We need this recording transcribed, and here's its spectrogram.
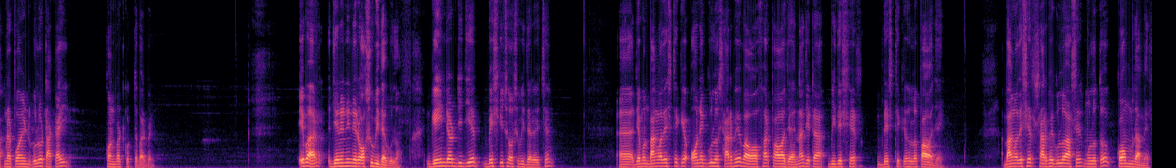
আপনার পয়েন্টগুলো টাকায় কনভার্ট করতে পারবেন। এবার জেনে নিন এর অসুবিধাগুলো। গেইন ডট জিজি এর বেশ কিছু অসুবিধা রয়েছে। যেমন বাংলাদেশ থেকে অনেকগুলো সার্ভে বা অফার পাওয়া যায় না, যেটা বিদেশের দেশ থেকে হলো পাওয়া যায়। বাংলাদেশের সার্ভেগুলো আসে মূলত কম দামের।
